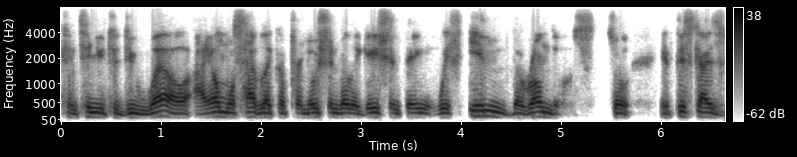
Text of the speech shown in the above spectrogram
continue to do well i almost have like a promotion relegation thing within the rondos so if this guy's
